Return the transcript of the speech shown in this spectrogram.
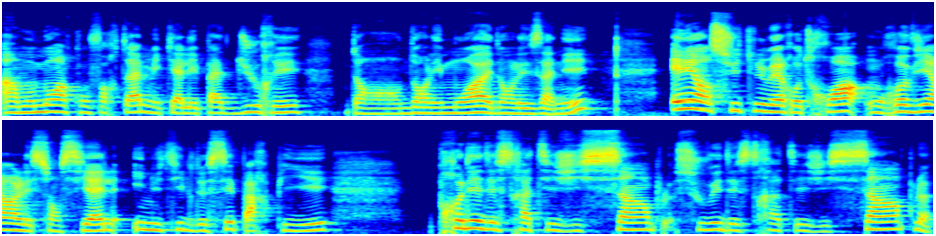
un moment inconfortable, mais qui n'allait pas durer dans, les mois et dans les années. Et ensuite, numéro 3, on revient à l'essentiel, inutile de s'éparpiller. Prenez des stratégies simples, souvez des stratégies simples,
